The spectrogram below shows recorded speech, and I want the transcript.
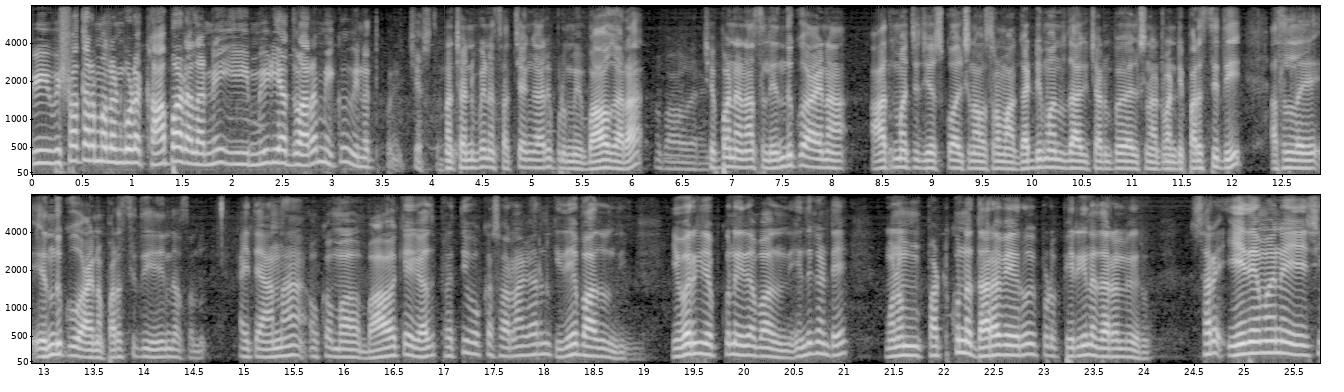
ఈ విశ్వకర్మలను కూడా కాపాడాలని ఈ మీడియా ద్వారా మీకు వినతి చేస్తున్నాను నా చనిపోయిన సత్యం గారు ఇప్పుడు మీ బావగారా? చెప్పండి ఆయన అసలు ఎందుకు ఆయన ఆత్మహత్య చేసుకోవాల్సిన అవసరం ఆ గడ్డి మందు దాగి చనిపోయాల్సినటువంటి పరిస్థితి అసలు ఎందుకు ఆయన పరిస్థితి ఏంది అసలు? అయితే అన్న ఒక మా బావకే కాదు ప్రతి ఒక్క స్వర్ణకారునికి ఇదే బాధ ఉంది. ఎవరికి చెప్పుకున్న ఇదే బాధ ఉంది. ఎందుకంటే మనం పట్టుకున్న ధర వేరు ఇప్పుడు పెరిగిన ధరలు వేరు. సరే ఏదేమైనా వేసి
